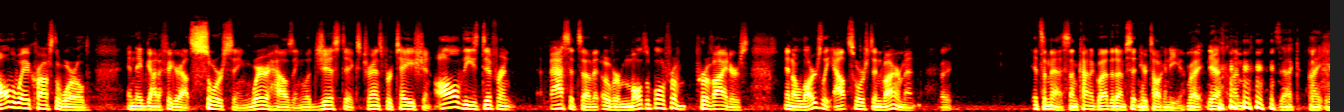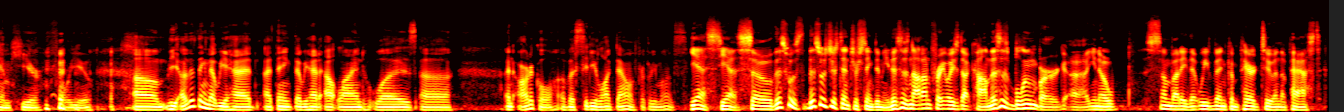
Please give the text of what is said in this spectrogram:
all the way across the world and they've got to figure out sourcing, warehousing, logistics, transportation, all these different facets of it over multiple pro- providers in a largely outsourced environment. Right. It's a mess. I'm kind of glad that I'm sitting here talking to you. Right. Yeah. I'm Zach. I am here for you. Um, the other thing that we had, I think, that we had outlined was. Uh, an article of a city locked down for three months. Yes, yes. So this was this was just interesting to me. This is not on FreightWaves.com. This is Bloomberg. Uh, you know, somebody that we've been compared to in the past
